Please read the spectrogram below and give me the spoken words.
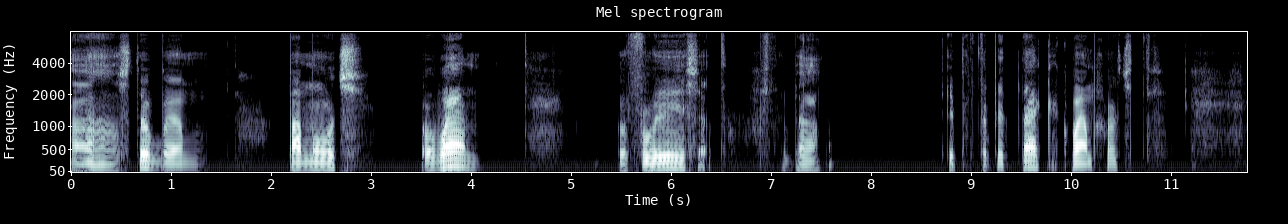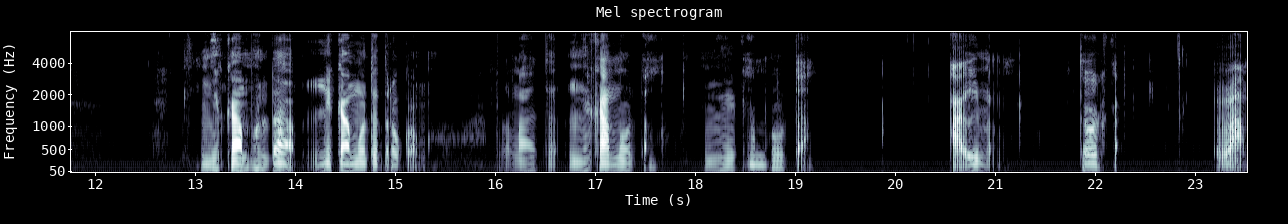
а, чтобы помочь вам услышать себя и поступить так, как вам хочется. Никому-то, никому-то другому. Понимаете, никому-то, никому-то, а именно только вам.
